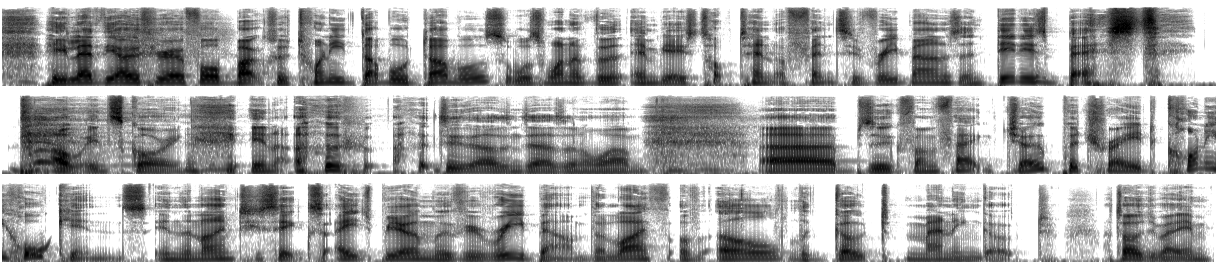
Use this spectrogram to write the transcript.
he led the 0304 Bucks with 20 double doubles, was one of the NBA's top 10 offensive rebounders, and did his best. Oh, in scoring in 2000 2001. Uh, Zook fun fact: Joe portrayed Connie Hawkins in the '96 HBO movie Rebound: The Life of Earl the Goat Manigault. I told you about him.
